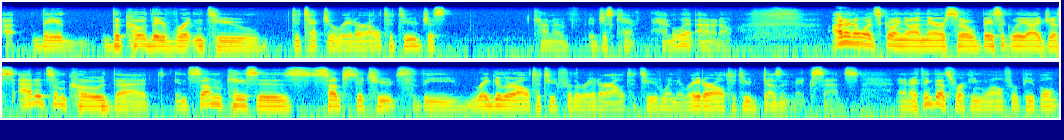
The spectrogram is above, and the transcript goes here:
uh, they the code they've written to detect your radar altitude just kind of it just can't handle it. I don't know. I don't know what's going on there. So basically, I just added some code that in some cases substitutes the regular altitude for the radar altitude when the radar altitude doesn't make sense. And I think that's working well for people.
